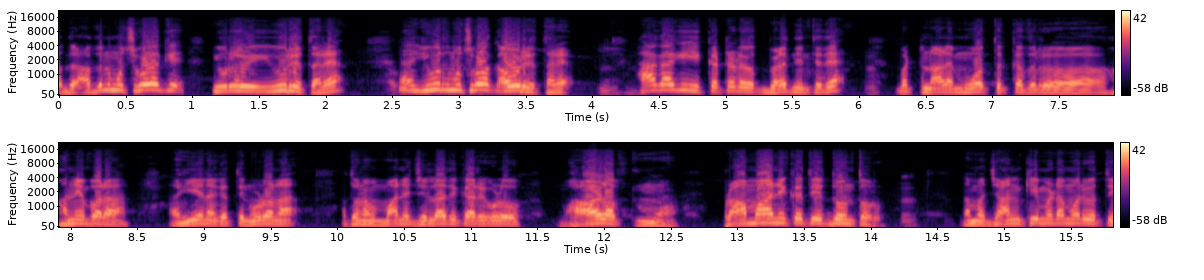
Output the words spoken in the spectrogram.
ಅದು ಅದನ್ನು ಮುಚ್ಕೊಳ್ಳೋಕೆ ಇವರು, ಇವ್ರು ಇರ್ತಾರೆ. ಇವ್ರದ್ದು ಮುಚ್ಕೊಳಕ್ಕೆ ಅವ್ರು ಇರ್ತಾರೆ. ಹಾಗಾಗಿ ಈ ಕಟ್ಟಡ ಬೆಳೆದು ನಿಂತಿದೆ. ಬಟ್ ನಾಳೆ ಮೂವತ್ತಕ್ಕೆ ಅದ್ರ ಹನೆ ಬರ, ಏನಾಗತ್ತೆ ನೋಡೋಣ. ಅಥವಾ ನಮ್ಮ ಮಾನ್ಯ ಜಿಲ್ಲಾಧಿಕಾರಿಗಳು ಬಹಳ ಪ್ರಾಮಾಣಿಕತೆ ಇದ್ದಂಥವ್ರು. ನಮ್ಮ ಜಾನಕಿ ಮೇಡಮ್ ಅವ್ರು ಇವತ್ತು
